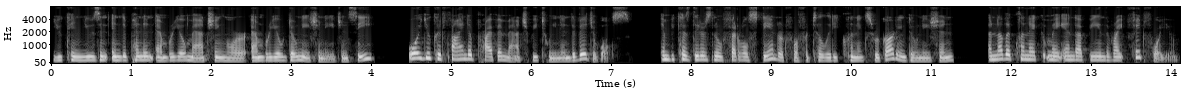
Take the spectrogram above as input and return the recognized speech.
You can use an independent embryo matching or embryo donation agency, or you could find a private match between individuals. And because there's no federal standard for fertility clinics regarding donation, another clinic may end up being the right fit for you.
